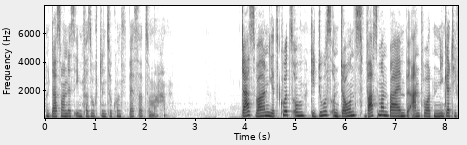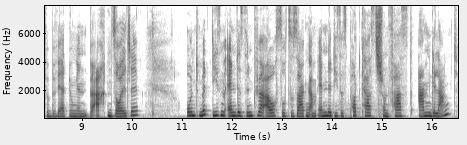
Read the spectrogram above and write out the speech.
und dass man es eben versucht, in Zukunft besser zu machen. Das waren jetzt kurzum die Do's und Don'ts, was man beim Beantworten negativer Bewertungen beachten sollte. Und mit diesem Ende sind wir auch sozusagen am Ende dieses Podcasts schon fast angelangt.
